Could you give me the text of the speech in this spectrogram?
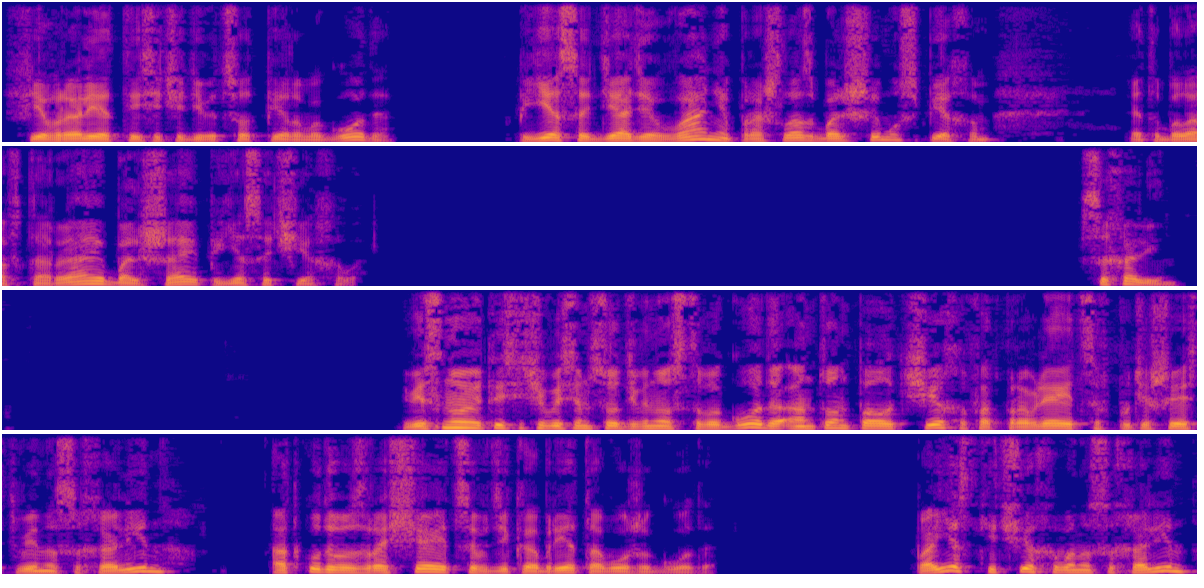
В феврале 1901 года пьеса «Дядя Ваня» прошла с большим успехом. Это была вторая большая пьеса Чехова. Сахалин Весной 1890 года Антон Павлович Чехов отправляется в путешествие на Сахалин, откуда возвращается в декабре того же года. Поездке Чехова на Сахалин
